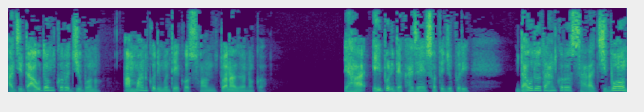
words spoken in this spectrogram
ଆଜି ଦାଉଦଙ୍କର ଜୀବନ ଆମମାନଙ୍କ ନିମନ୍ତେ ଏକ ସାନ୍ତ୍ୱନାଜନକ। ଏହା ଏହିପରି ଦେଖାଯାଏ ସତେ ଯେପରି ଦାଉଦ ତାହାଙ୍କର ସାରା ଜୀବନ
